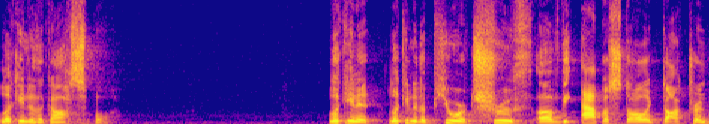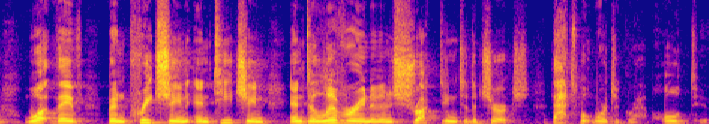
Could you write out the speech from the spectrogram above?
looking to the gospel, looking at looking to the pure truth of the apostolic doctrine, what they've been preaching and teaching and delivering and instructing to the church. That's what we're to grab hold to.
